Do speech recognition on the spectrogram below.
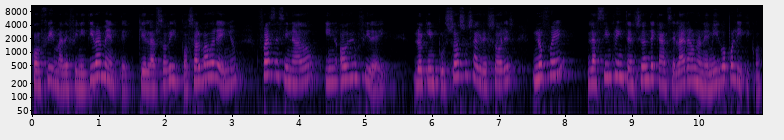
confirma definitivamente que el arzobispo salvadoreño fue asesinado in odium fidei. Lo que impulsó a sus agresores no fue la simple intención de cancelar a un enemigo político,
